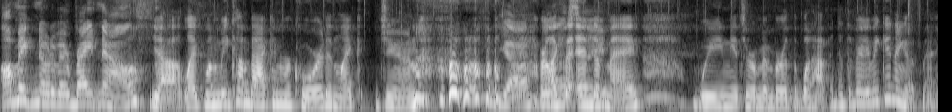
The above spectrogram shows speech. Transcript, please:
I'll make note of it right now. Yeah, like when we come back and record in like June Yeah. or like the end of. May, we need to remember the, what happened at the very beginning of May.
